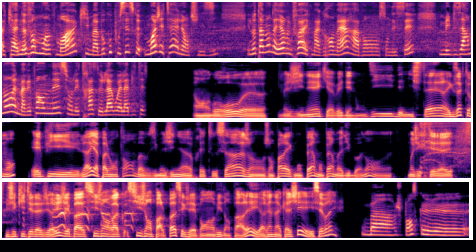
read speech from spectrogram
euh, qui a 9 ans moins que moi, qui m'a beaucoup poussé. Parce que moi, j'étais allée en Tunisie. Et notamment, d'ailleurs, une fois avec ma grand-mère avant son décès. Mais bizarrement, elle m'avait pas emmenée sur les traces de là où elle habitait. En gros, euh, imaginez qu'il y avait des non-dits, des mystères, exactement. Et puis là, il y a pas longtemps, bah, vous imaginez après tout ça, j'en parle avec mon père. Mon père m'a dit, bah non, moi j'ai quitté j'ai quitté l'Algérie. J'ai pas, si j'en si j'en parle pas, c'est que j'avais pas envie d'en parler. Il y a rien à cacher, et c'est vrai. Ben, je pense que je,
